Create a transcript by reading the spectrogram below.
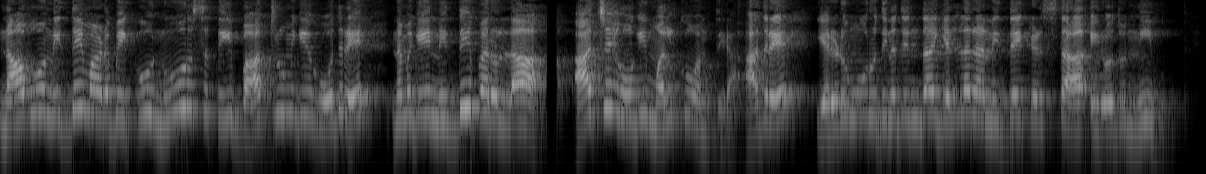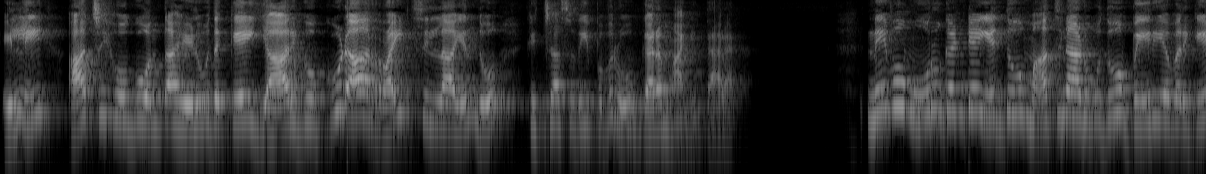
ನಾವು ನಿದ್ದೆ ಮಾಡಬೇಕು. ನೂರು ಸತಿ ಬಾತ್ರೂಮಿಗೆ ಹೋದರೆ ನಮಗೆ ನಿದ್ದೆ ಬರೋಲ್ಲ. ಆಚೆ ಹೋಗಿ ಮಲ್ಕು ಅಂತೀರಾ. ಆದರೆ ಎರಡು ಮೂರು ದಿನದಿಂದ ಎಲ್ಲರ ನಿದ್ದೆ ಕೆಡಿಸ್ತಾ ಇರೋದು ನೀವು. ಇಲ್ಲಿ ಆಚೆ ಹೋಗು ಅಂತ ಹೇಳುವುದಕ್ಕೆ ಯಾರಿಗೂ ಕೂಡ ರೈಟ್ಸ್ ಇಲ್ಲ ಎಂದು ಕಿಚ್ಚ ಸುದೀಪ್ ಅವರು ಗರಂ ಆಗಿದ್ದಾರೆ. ನೀವು ಮೂರು ಗಂಟೆ ಎದ್ದು ಮಾತನಾಡುವುದು ಬೇರೆಯವರಿಗೆ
